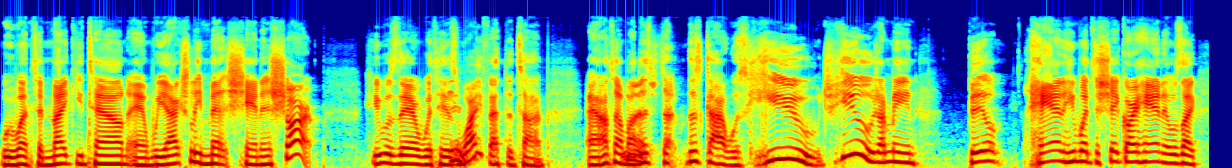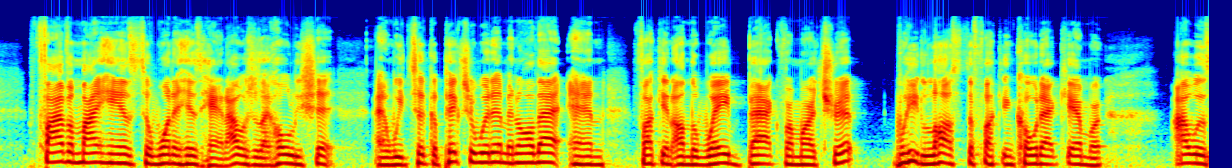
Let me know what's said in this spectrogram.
We went to Nike Town, and we actually met Shannon Sharpe. He was there with his wife at the time, and I'm talking Nice. about this. This guy was huge, huge. I mean, Bill hand. He went to shake our hand. It was like five of my hands to one of his hand. I was just like, holy shit. And we took a picture with him and all that. And fucking on the way back from our trip, we lost the fucking Kodak camera. I was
